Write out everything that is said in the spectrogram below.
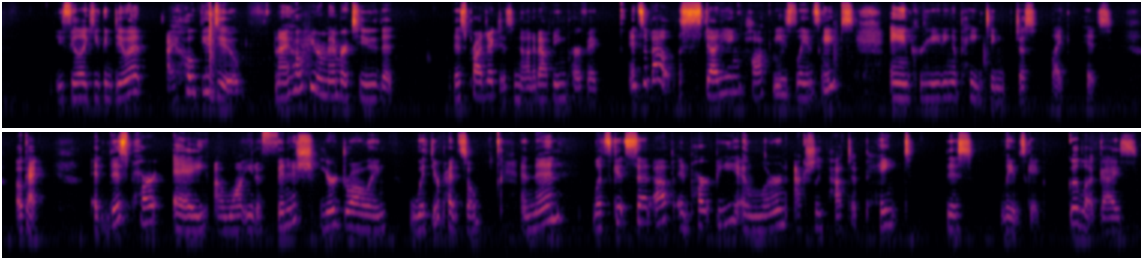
You feel like you can do it? I hope you do. And I hope you remember too that this project is not about being perfect. It's about studying Hockney's landscapes and creating a painting just like his. Okay, at this part A, I want you to finish your drawing with your pencil. And then let's get set up in part B and learn actually how to paint this landscape. Good luck, guys.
